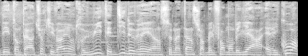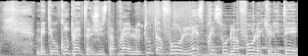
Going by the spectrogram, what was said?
des températures qui varient entre 8 et 10 degrés hein, ce matin sur Belfort-Montbéliard, Héricourt. Météo complète juste après le tout info, l'espresso de l'info, l'actualité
